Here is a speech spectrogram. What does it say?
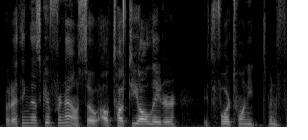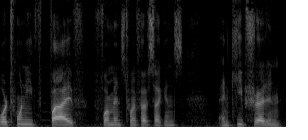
But i think that's good for now. So i'll talk to you all later it's 420. It's been 425, 4 minutes 25 seconds, and keep shredding.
